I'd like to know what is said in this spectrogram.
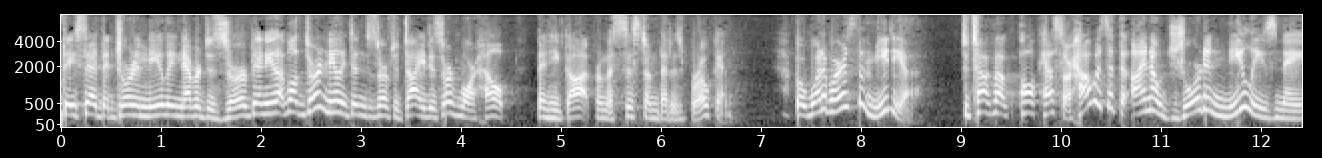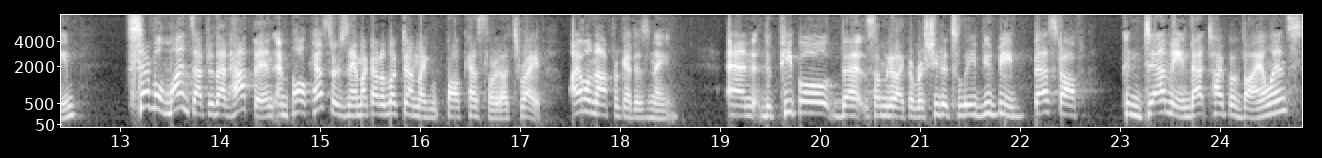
They said that Jordan Neely never deserved any of that. Well, Jordan Neely didn't deserve to die. He deserved more help than he got from a system that is broken. But what, where's the media? to talk about Paul Kessler. How is it that I know Jordan Neely's name several months after that happened and Paul Kessler's name? I got to look down like Paul Kessler. That's right. I will not forget his name. And the people that somebody like a Rashida Tlaib, you'd be best off condemning that type of violence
